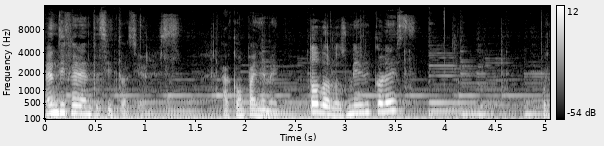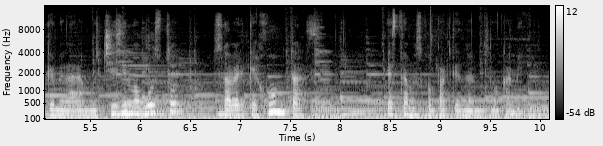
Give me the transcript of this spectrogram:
en diferentes situaciones. Acompáñame todos los miércoles porque me dará muchísimo gusto saber que juntas estamos compartiendo el mismo camino.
